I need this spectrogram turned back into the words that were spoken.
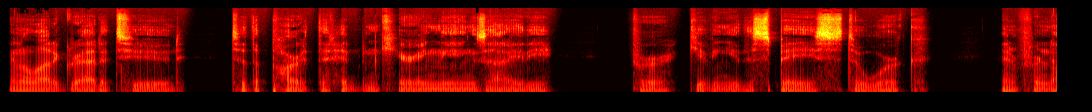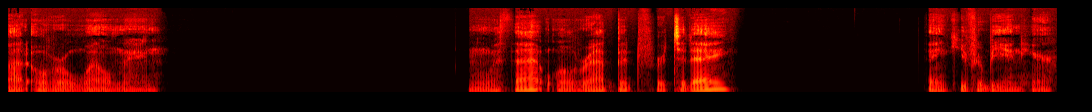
And a lot of gratitude to the part that had been carrying the anxiety for giving you the space to work and for not overwhelming. And with that, we'll wrap it for today. Thank you for being here.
